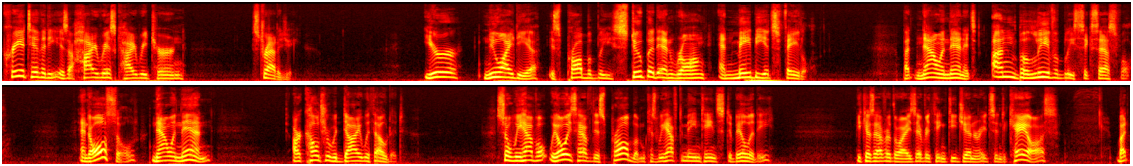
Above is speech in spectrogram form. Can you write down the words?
creativity is a high risk, high return strategy. Your new idea is probably stupid and wrong, and maybe it's fatal. But now and then it's unbelievably successful. And also, now and then, our culture would die without it. So we have we always have this problem because we have to maintain stability because otherwise everything degenerates into chaos. But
